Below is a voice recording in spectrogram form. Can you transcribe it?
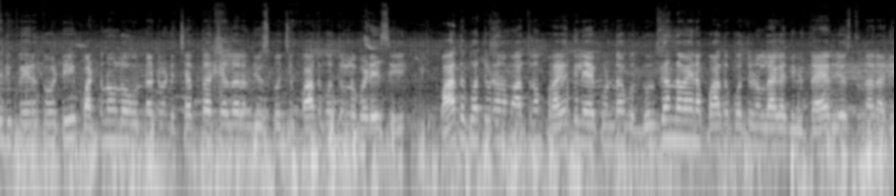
ఇది పేరుతోటి పట్టణంలో ఉన్నటువంటి చెత్త చెదారం తీసుకొచ్చి పాత కొత్తలో పడేసి పాత కొత్తడను మాత్రం ప్రగతి లేకుండా ఒక దుర్గంధమైన పాత కొత్తడం లాగా దీన్ని తయారు చేస్తున్నారు. అది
